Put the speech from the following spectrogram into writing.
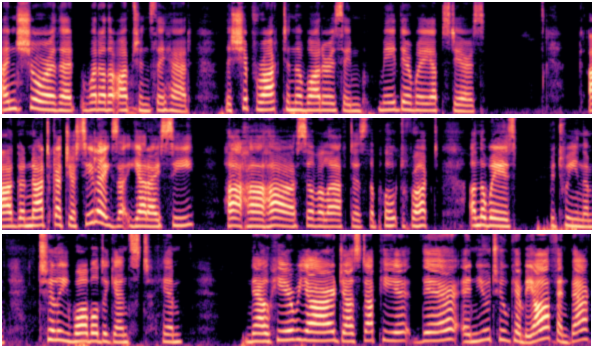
unsure that what other options they had. The ship rocked in the water as they made their way upstairs. Uh, not got your sea legs yet, I see. Ha ha ha! Silver laughed as the boat rocked on the waves between them. Tilly wobbled against him. Now here we are, just up here, there, and you two can be off and back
